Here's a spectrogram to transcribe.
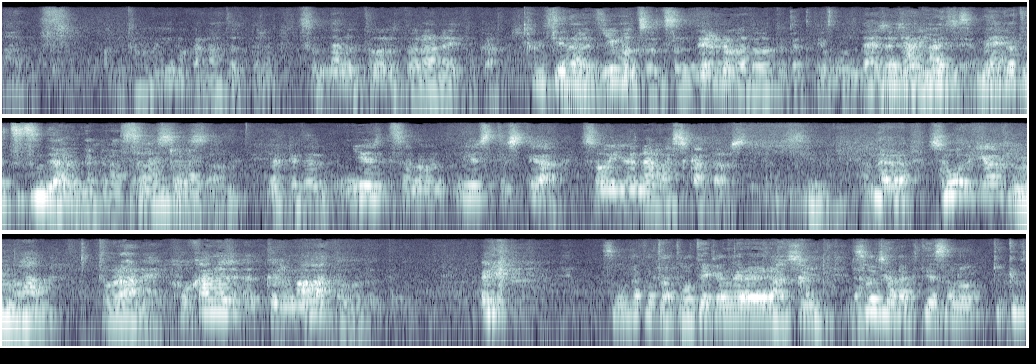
あこれどういうのかなと思ったらそんなの通る通らないとか関係ない、ね、荷物を積んでるのかどうとかっていう問題じゃないですよね。だって包んであるんだからそうそうそう。だけどニューそのニュースとしてはそういう流し方をしてたんですよ、うん、だから食料品は通らない、うん、他の車は通ると。そんなことは到底考えられないしそうじゃなくてその結局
